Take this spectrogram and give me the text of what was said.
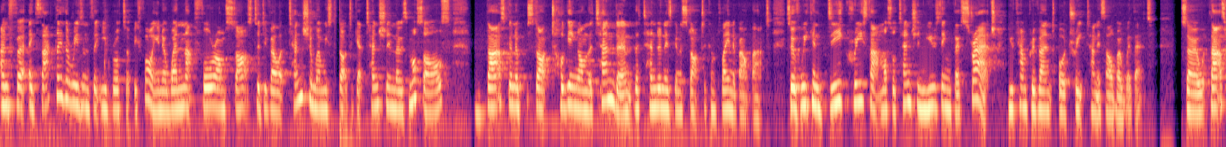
And for exactly the reasons that you brought up before, you know, when that forearm starts to develop tension, when we start to get tension in those muscles, that's going to start tugging on the tendon. The tendon is going to start to complain about that. So if we can decrease that muscle tension using the stretch, you can prevent or treat tennis elbow with it. So that's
